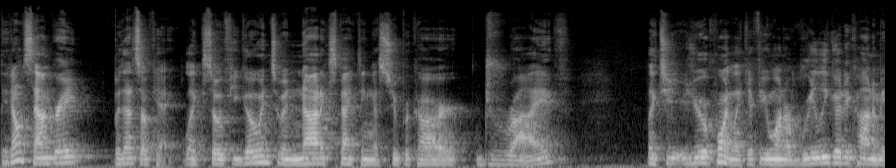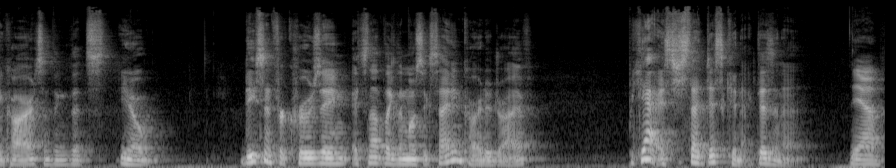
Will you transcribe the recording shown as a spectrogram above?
they don't sound great, but that's okay. Like, so if you go into it not expecting a supercar drive, like to your point, like if you want a really good economy car, something that's, you know, decent for cruising. It's not like the most exciting car to drive. But yeah, it's just that disconnect, isn't it? Yeah,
